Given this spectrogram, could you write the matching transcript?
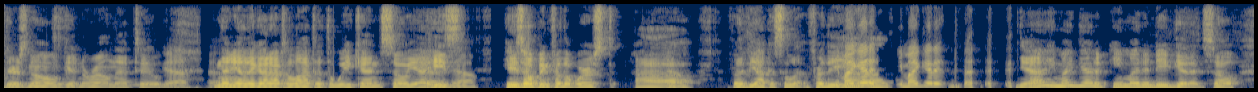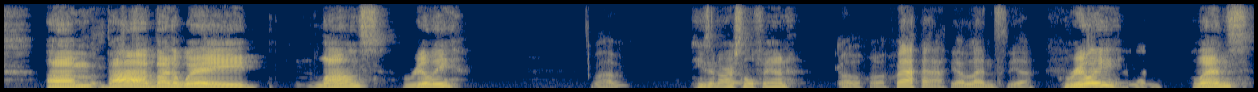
there's no getting around that too. Yeah, And then yeah, they got out to Atalanta at the weekend, so yeah, yeah, he's yeah. he's hoping for the worst uh, Yeah. for the Bianca for the He might get uh, it. He might get it. Yeah, he might get it. He might indeed get it. So, um, Bob, by the way, Lance, really? what happened? He's an Arsenal fan. Oh, oh. yeah, lens. Yeah, Really? Len, Lens?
